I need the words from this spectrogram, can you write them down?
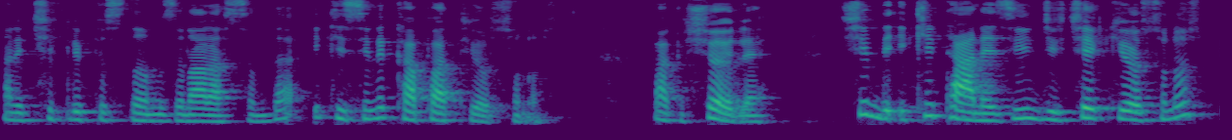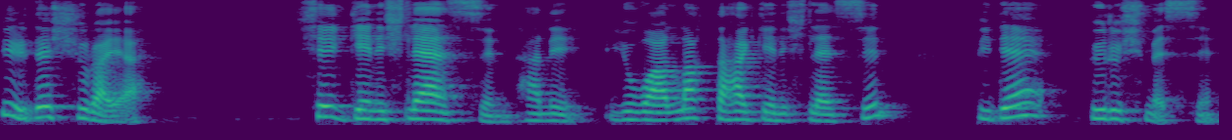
hani çiftli fıstığımızın arasında ikisini kapatıyorsunuz. Bakın şöyle. Şimdi iki tane zincir çekiyorsunuz. Bir de şuraya. Şey genişlensin. Hani yuvarlak daha genişlensin. Bir de bürüşmesin.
